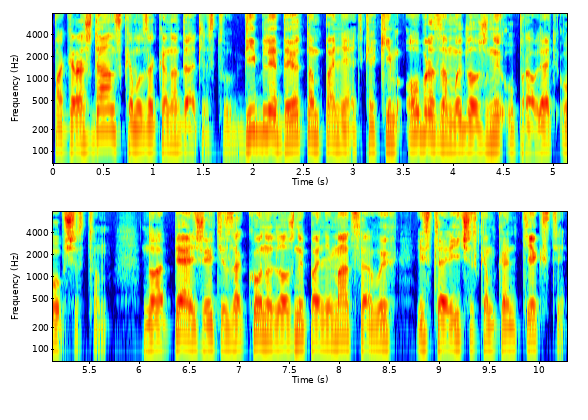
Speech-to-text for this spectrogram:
По гражданскому законодательству Библия дает нам понять, каким образом мы должны управлять обществом. Но опять же, эти законы должны пониматься в их историческом контексте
